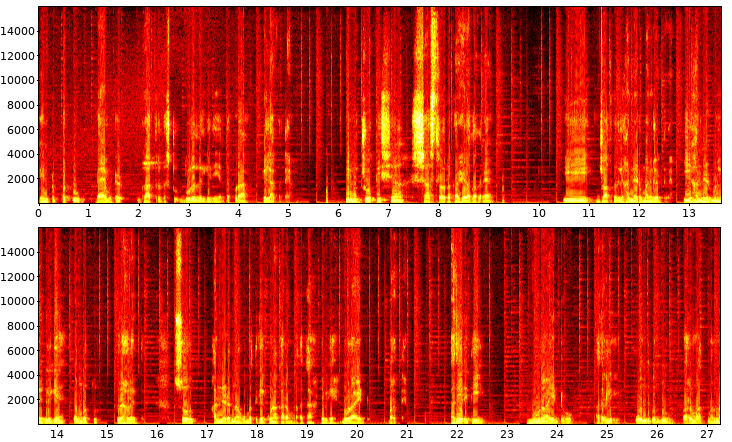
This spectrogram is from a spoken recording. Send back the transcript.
ಎಂಟು ಪಟ್ಟು ಡಯಾಮೀಟರ್ ಗಾತ್ರದಷ್ಟು ದೂರದಲ್ಲಿದೆ ಅಂತ ಕೂಡ ಹೇಳಲಾಗತ್ತೆ. ಇನ್ನು ಜ್ಯೋತಿಷ್ಯ ಶಾಸ್ತ್ರದ ಪ್ರಕಾರ ಹೇಳೋದಾದರೆ, ಈ ಜಾತಕದಲ್ಲಿ ಹನ್ನೆರಡು ಮನೆಗಳಿರ್ತವೆ. ಈ ಹನ್ನೆರಡು ಮನೆಗಳಿಗೆ ಒಂಬತ್ತು ಗ್ರಹಗಳಿರ್ತವೆ. ಸೊ ಹನ್ನೆರಡನ್ನ ಒಂಬತ್ತಿಗೆ ಗುಣಾಕಾರ ಮಾಡಿದಾಗ ನಿಮಗೆ ನೂರ ಎಂಟು ಬರುತ್ತೆ. ಅದೇ ರೀತಿ ನೂರ ಎಂಟು ಅದರಲ್ಲಿ ಒಂದು ಬಂದು ಪರಮಾತ್ಮನ್ನ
